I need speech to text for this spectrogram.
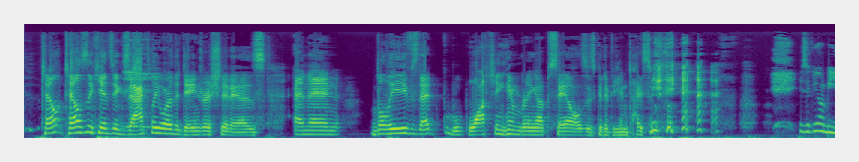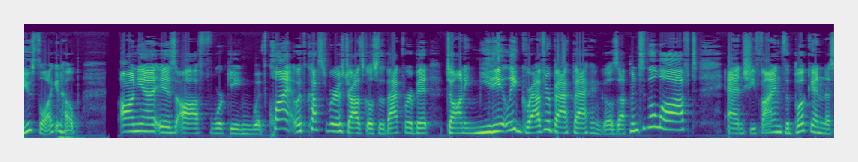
Tell tells the kids exactly where the dangerous shit is, and then believes that watching him bring up sales is going to be enticing. He's like, you want to be useful? I can help. Anya is off working with client with customers. Giles goes to the back for a bit. Dawn immediately grabs her backpack and goes up into the loft, and she finds the book and the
